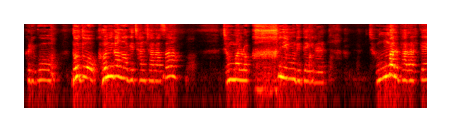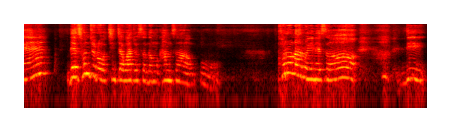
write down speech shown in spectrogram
그리고 너도 건강하게 잘 자라서 정말로 큰 인물이 되기를 정말 바랄게. 내 손주로 진짜 와줘서 너무 감사하고 코로나로 인해서 네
